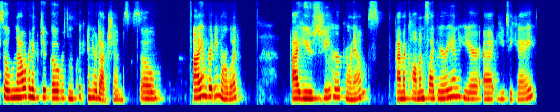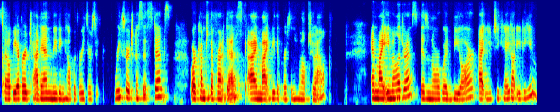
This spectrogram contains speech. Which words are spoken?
so now we're going to go over some quick introductions. So I am Brittany Norwood. I use she, her pronouns. I'm a commons librarian here at UTK. So if you ever chat in needing help with research, research assistance or come to the front desk, I might be the person who helps you out. And my email address is norwoodbr at utk.edu.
